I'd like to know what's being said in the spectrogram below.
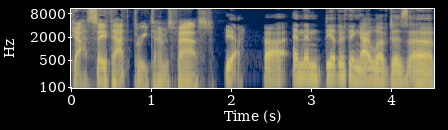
Yeah, say that three times fast. Yeah. Uh, and then the other thing I loved is a,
